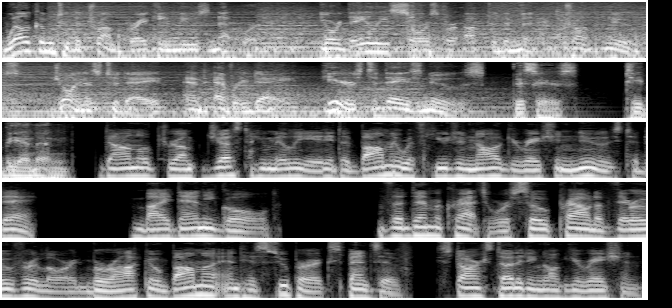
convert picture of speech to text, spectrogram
Welcome to the Trump Breaking News Network, your daily source for up-to-the-minute Trump news. Join us today and every day. Here's today's news. This is TBNN. Donald Trump just humiliated Obama with huge inauguration news today. By Danny Gold. The Democrats were so proud of their overlord Barack Obama and his super expensive, star-studded inauguration.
